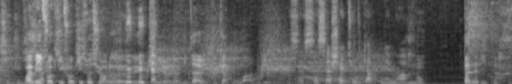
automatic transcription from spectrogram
si tu dis Ouais, mais il faut qu'il faut qu'il soit sur le. Et puis, euh, ma Vita, la petite carte mémoire. Ça, ça s'achète une carte mémoire. Non, pas de la Vita.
